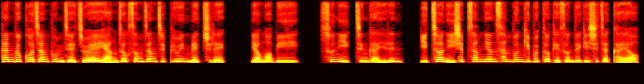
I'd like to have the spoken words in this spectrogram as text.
한국 화장품 제조의 양적 성장 지표인 매출액, 영업이익, 순이익 증가율은 2023년 3분기부터 개선되기 시작하여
